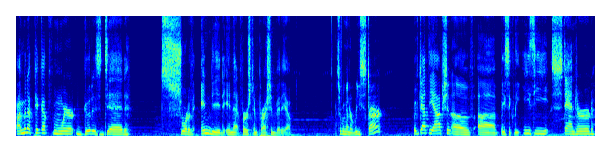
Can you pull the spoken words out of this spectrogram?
I'm going to pick up from where Good as Dead sort of ended in that first impression video. So we're going to restart. We've got the option of uh, basically easy, standard,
